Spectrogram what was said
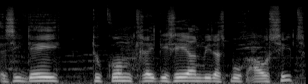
eine Idee zu konkretisieren, wie das Buch aussieht.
